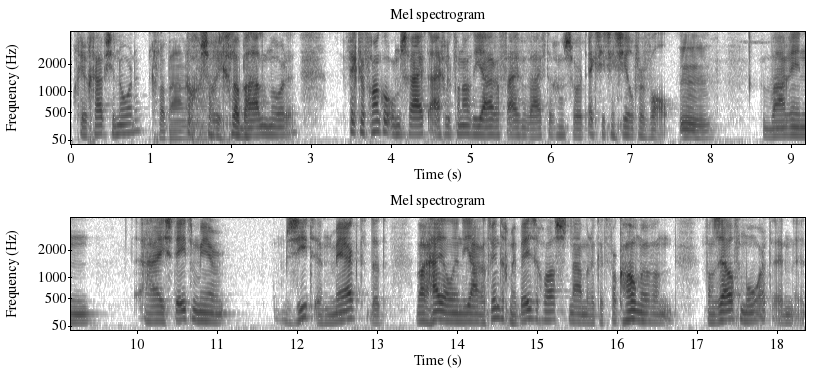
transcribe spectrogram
geografische noorden, globale. oh sorry, globale noorden. Victor Frankl omschrijft eigenlijk vanaf de jaren 55 een soort existentieel verval Mm, waarin hij steeds meer ziet en merkt dat waar hij al in de jaren twintig mee bezig was, namelijk het voorkomen van, van zelfmoord en het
